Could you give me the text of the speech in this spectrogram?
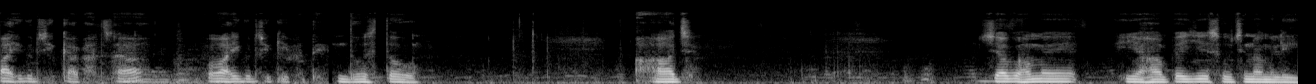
वाहिगुरु जी का खालसा, वाहिगुरु जी की फतेह। दोस्तों, आज जब हमें यहाँ पे ये सूचना मिली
